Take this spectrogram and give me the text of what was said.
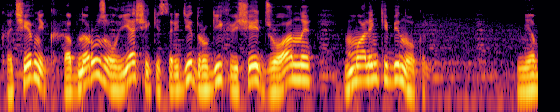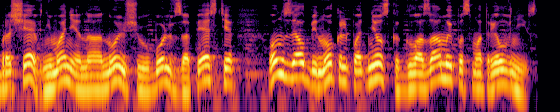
Кочевник обнаружил в ящике среди других вещей Джоанны маленький бинокль. Не обращая внимания на ноющую боль в запястье, он взял бинокль, поднес к глазам и посмотрел вниз.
